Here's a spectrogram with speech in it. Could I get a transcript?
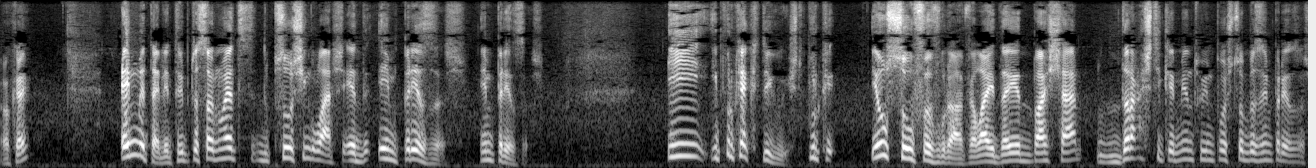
ok? Em matéria de tributação não é de, pessoas singulares, é de empresas. Empresas. E, e porquê é que digo isto? Porque eu sou favorável à ideia de baixar drasticamente o imposto sobre as empresas,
